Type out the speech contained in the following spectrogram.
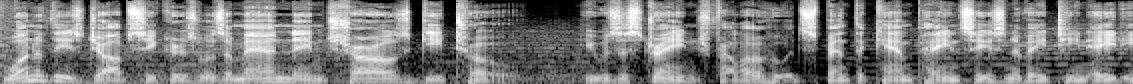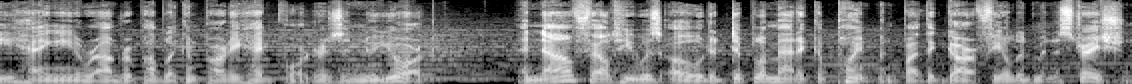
One of these job seekers was a man named Charles Guiteau. He was a strange fellow who had spent the campaign season of 1880 hanging around Republican Party headquarters in New York, and now felt he was owed a diplomatic appointment by the Garfield administration.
